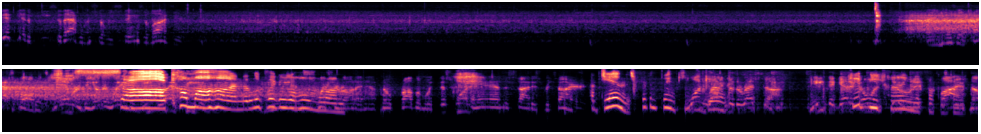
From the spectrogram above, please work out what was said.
did get a piece of that one, so he stays alive here. And there's a fastball that's hammered the other way. So, Right come on. That looked like it was a home run. ought to have no problem with this one, and the side is retired. Again, this freaking thing keeps One doing left for the Red Sox. Need to get it Get behind the fucking thing.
